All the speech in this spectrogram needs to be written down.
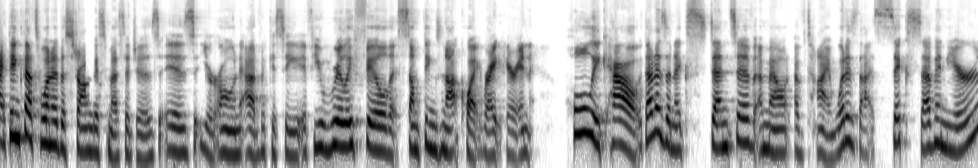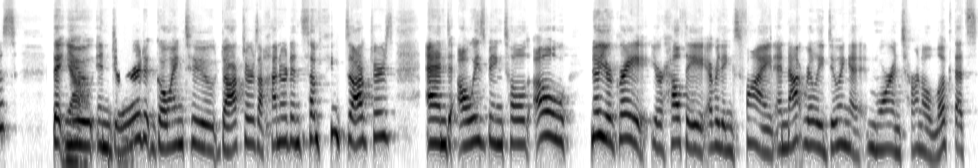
I think that's one of the strongest messages is your own advocacy. If you really feel that something's not quite right here and holy cow, that is an extensive amount of time. What is that? 6 7 years that yeah. you endured going to doctors, a hundred and something doctors and always being told, "Oh, no, you're great, you're healthy, everything's fine," and not really doing a more internal look. That's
